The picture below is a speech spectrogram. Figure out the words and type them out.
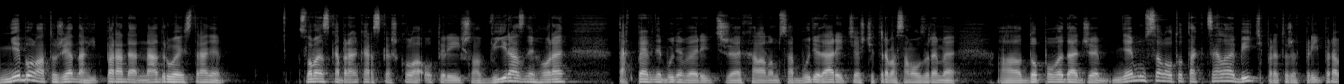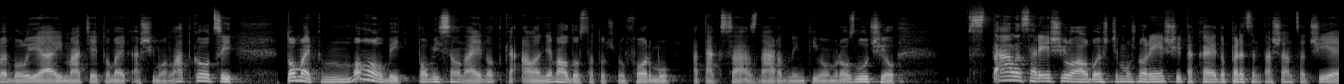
nebola to žiadna hitparada, na druhej strane Slovenská brankárska škola odtedy išla výrazne hore, tak pevne budem veriť, že chalanom sa bude dariť. Ešte treba samozrejme dopovedať, že nemuselo to tak celé byť, pretože v príprave boli aj Matej Tomek a Šimon Latkovci. Tomek mohol byť pomyselná jednotka, ale nemal dostatočnú formu a tak sa s národným tímom rozlúčil. stále sa riešilo, alebo ešte možno rieši taká 1% šanca, či je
